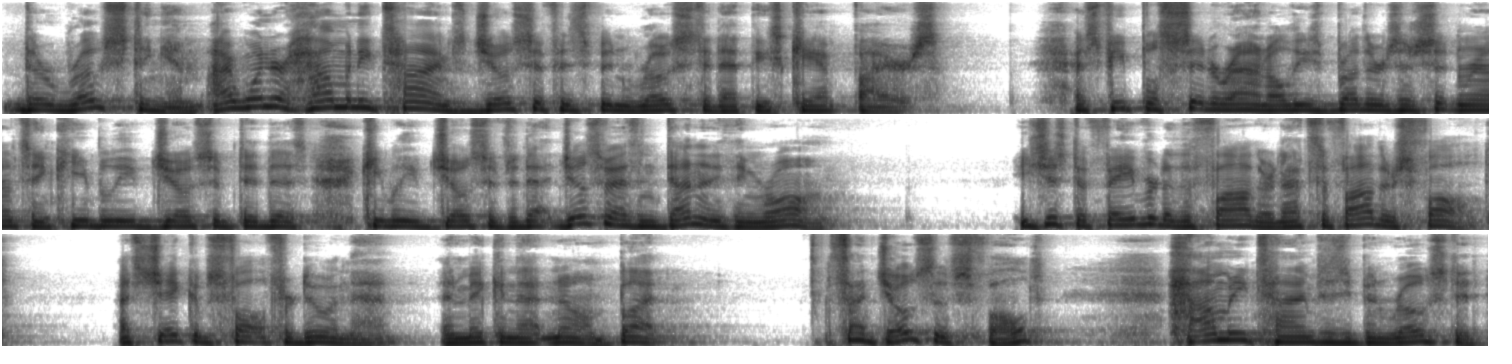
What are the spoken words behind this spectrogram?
they're roasting him. I wonder how many times Joseph has been roasted at these campfires. As people sit around, all these brothers are sitting around saying, Can you believe Joseph did this? Can you believe Joseph did that? Joseph hasn't done anything wrong. He's just a favorite of the father, and that's the father's fault. That's Jacob's fault for doing that and making that known. But it's not Joseph's fault. How many times has he been roasted?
